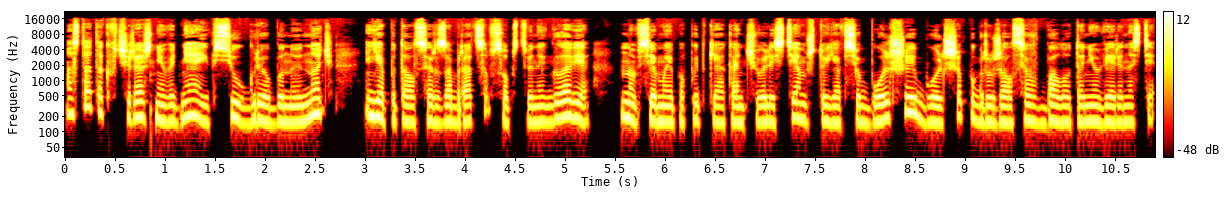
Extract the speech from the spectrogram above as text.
Остаток вчерашнего дня и всю грёбаную ночь я пытался разобраться в собственной голове, но все мои попытки оканчивались тем, что я все больше и больше погружался в болото неуверенности.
